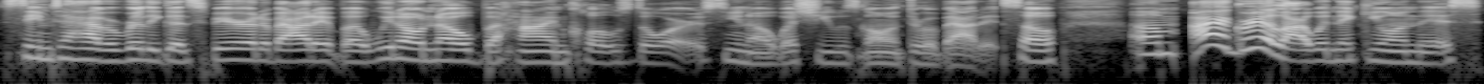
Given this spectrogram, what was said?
seemed to have a really good spirit about it, but we don't know behind closed doors, you know, what she was going through about it. So um, I agree a lot with Nicki on this.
